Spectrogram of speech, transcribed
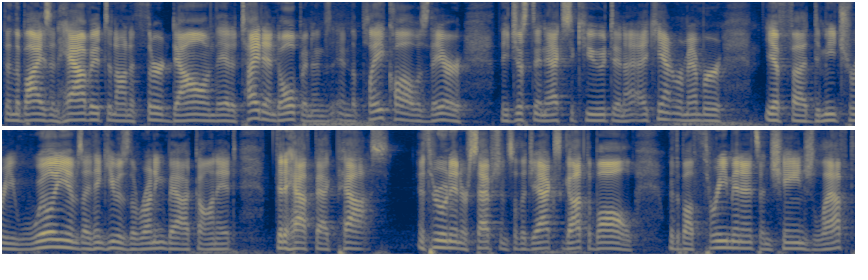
Then the Bison have it, and on a third down, they had a tight end open, and, and the play call was there. They just didn't execute, and I, I can't remember if uh, Dimitri Williams, I think he was the running back on it, did a halfback pass and threw an interception. So the Jacks got the ball with about three minutes and change left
